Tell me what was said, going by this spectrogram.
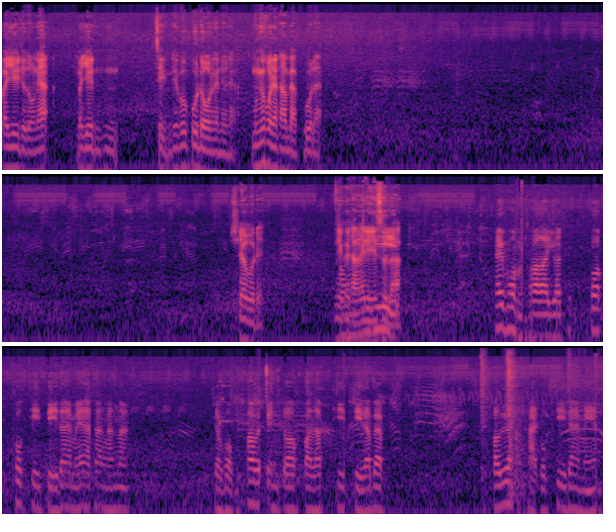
มายืนอยู่ตรงเนี้ย มายืนสิ่งที่พวกกูโดนกันอยู่เนี่ย มึงก็ควรจะทำแบบกูแหละ เชื่อกูดิ นี่คือทางที่ดีที่สุดละ ให้ผมทรยศพวกพวกทีซีได้ไหมอะถ้างั้นนะเดี๋ยวผมเข้าไปเป็นตัวคอรับทีซีแล้วแบบเขาเรื่องขายพวกทีได้ไหมอะ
